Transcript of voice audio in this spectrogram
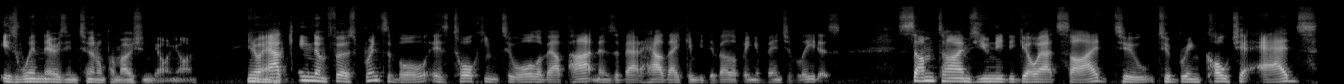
is when there is internal promotion going on. You know, mm. our kingdom first principle is talking to all of our partners about how they can be developing a bench of leaders. Sometimes you need to go outside to to bring culture adds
